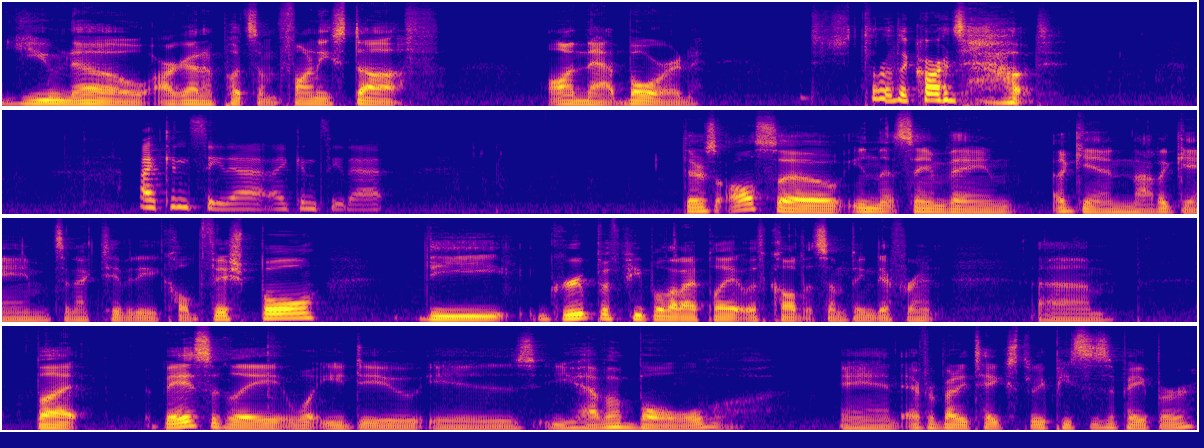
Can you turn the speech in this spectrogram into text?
you know, are gonna put some funny stuff on that board, just throw the cards out. I can see that. I can see that. There's also in that same vein, again, not a game, it's an activity called Fishbowl. The group of people that I play it with called it something different. Um, but basically, what you do is you have a bowl, and everybody takes three pieces of paper,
